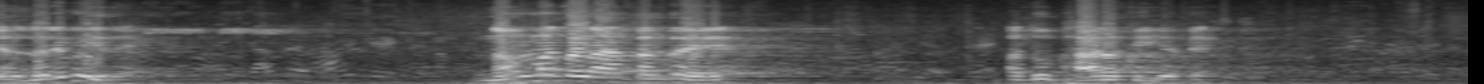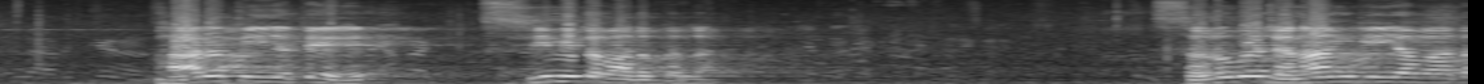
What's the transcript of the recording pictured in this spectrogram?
ಎಲ್ಲರಿಗೂ ಇದೆ. ನಮ್ಮತನ ಅಂತಂದ್ರೆ ಅದು ಭಾರತೀಯತೆ. ಭಾರತೀಯತೆ ಸೀಮಿತವಾದದ್ದಲ್ಲ. ಸರ್ವ ಜನಾಂಗೀಯವಾದ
